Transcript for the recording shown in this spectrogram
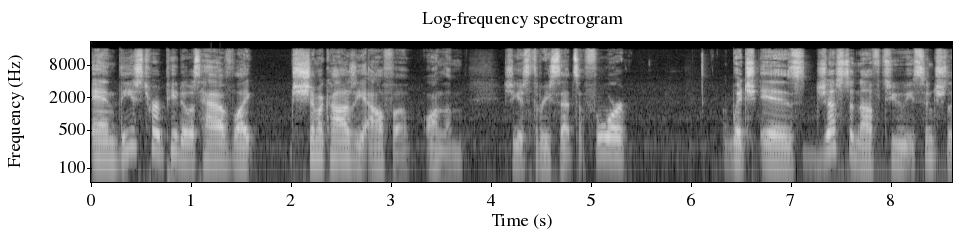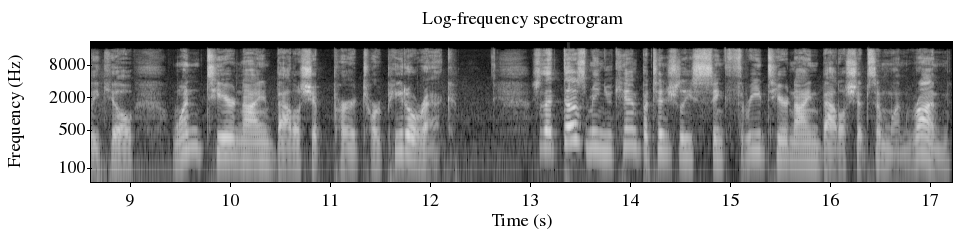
And these torpedoes have, like, Shimakaze Alpha on them. She gets three sets of four, which is just enough to essentially kill one tier 9 battleship per torpedo rack. So that does mean you can potentially sink three tier 9 battleships in one run.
